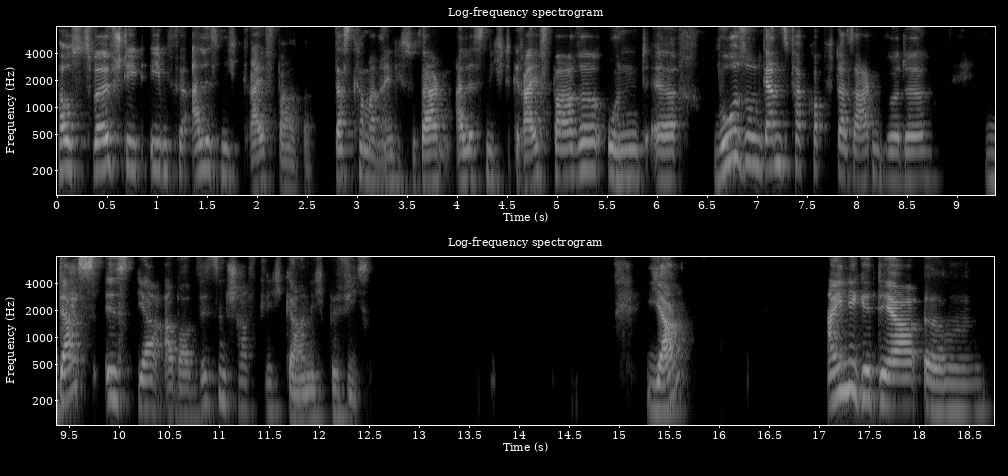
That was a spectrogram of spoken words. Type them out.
Haus 12 steht eben für alles nicht Greifbare. Das kann man eigentlich so sagen, alles nicht Greifbare. Und äh, wo so ein ganz Verkopfter sagen würde, das ist ja aber wissenschaftlich gar nicht bewiesen. Ja, einige der ähm,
